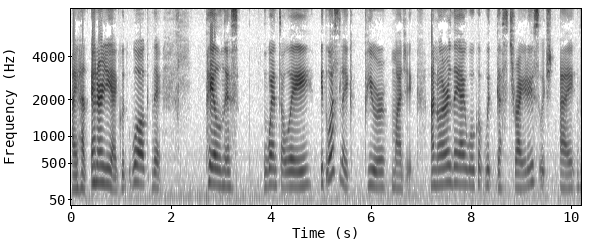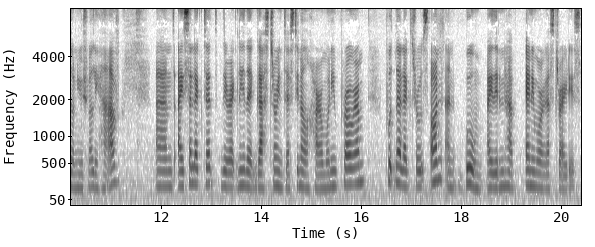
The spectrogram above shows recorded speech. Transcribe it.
I had energy, I could walk, the paleness went away. It was like pure magic. Another day I woke up with gastritis which I don't usually have and I selected directly the gastrointestinal harmony program, put the electrodes on, and boom, I didn't have any more gastritis.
